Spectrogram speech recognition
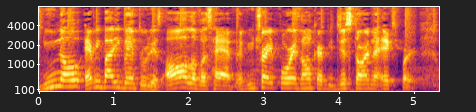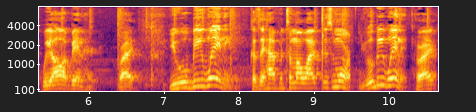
You know, everybody been through this. All of us have. If you trade for it, I don't care if you're just starting an expert. We all been here right? You will be winning because it happened to my wife this morning. You will be winning, right?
